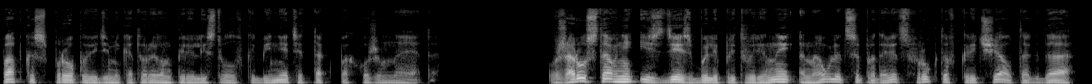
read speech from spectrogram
Папка с проповедями, которые он перелистывал в кабинете, так похожим на это. В жару ставни и здесь были притворены, а на улице продавец фруктов кричал тогда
